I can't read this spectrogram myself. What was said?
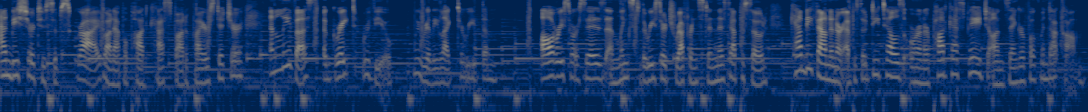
and be sure to subscribe on Apple Podcasts, Spotify, or Stitcher, and leave us a great review. We really like to read them. All resources and links to the research referenced in this episode can be found in our episode details or on our podcast page on zengerfolkman.com.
